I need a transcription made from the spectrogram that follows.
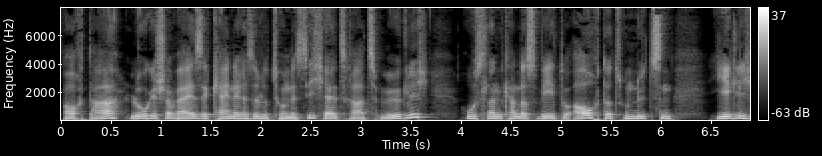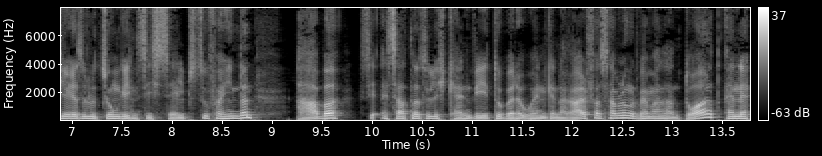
auch da logischerweise keine Resolution des Sicherheitsrats möglich. Russland kann das Veto auch dazu nützen, jegliche Resolution gegen sich selbst zu verhindern, aber es hat natürlich kein Veto bei der UN-Generalversammlung und wenn man dann dort eine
